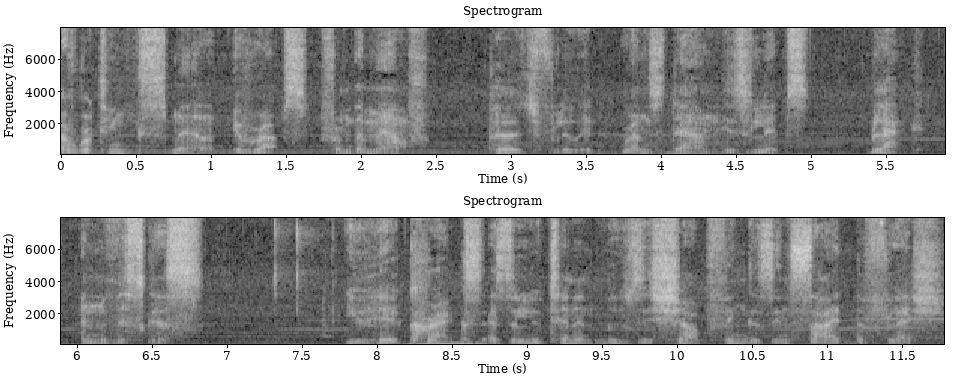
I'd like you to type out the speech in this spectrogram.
A rotting smell erupts from the mouth. Purge fluid runs down his lips, black and viscous. You hear cracks as the lieutenant moves his sharp fingers inside the flesh,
